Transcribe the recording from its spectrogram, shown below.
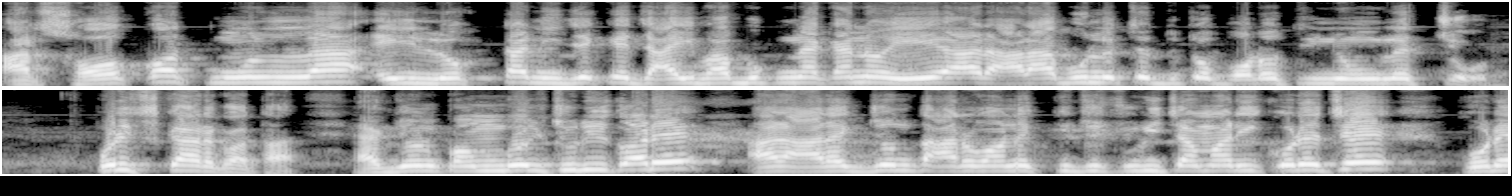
আর শওকত মোল্লা এই লোকটা নিজেকে যাই ভাবুক না কেন, এ আর আরাবুল হচ্ছে দুটো বড় তৃণমূলের চোর। পরিষ্কার কথা। একজন কম্বল চুরি করে আর আরেকজন তো আরও অনেক কিছু চুরি চামারি করেছে, করে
